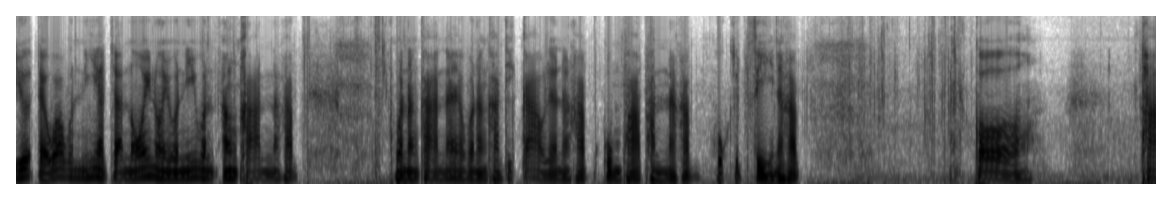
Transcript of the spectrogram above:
เยอะๆแต่ว่าวันนี้อาจจะน้อยหน่อยวันนี้วันอังคารนะครับ วันอังคารน่าจะวันอังคารที่ 9 แล้วนะครับ กุมภาพันธ์นะครับ64นะครับ ก็ถ้า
